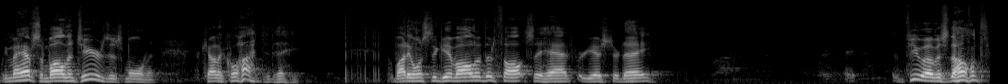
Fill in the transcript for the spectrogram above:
We may have some volunteers this morning. Kind of quiet today. Nobody wants to give all of the thoughts they had for yesterday. Few of us don't.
